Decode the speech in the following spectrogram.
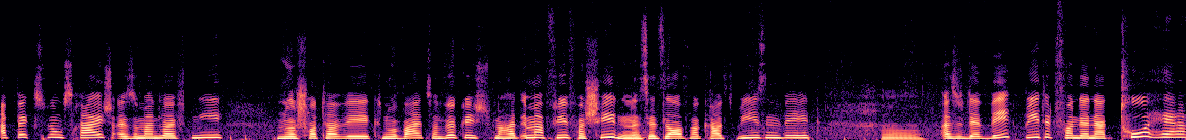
abwechslungsreich. Also man läuft nie nur Schotterweg, nur Wald, sondern wirklich, man hat immer viel Verschiedenes. Jetzt laufen wir gerade Wiesenweg. Also der Weg bietet von der Natur her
